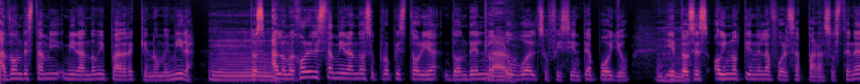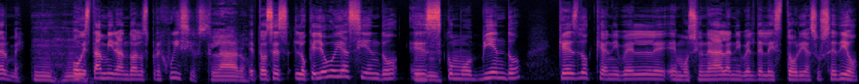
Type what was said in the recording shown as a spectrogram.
¿a dónde está mirando mi padre que no me mira? Entonces, a Mm, lo mejor él está mirando a su propia historia donde él Claro. no tuvo el suficiente apoyo y entonces hoy no tiene la fuerza para sostenerme. O está mirando a los prejuicios. Claro. Entonces, lo que yo voy haciendo es como viendo qué es lo que a nivel eh, emocional, a nivel de la historia sucedió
